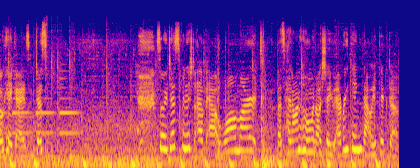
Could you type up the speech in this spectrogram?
Okay guys, just so we just finished up at Walmart. Let's head on home and I'll show you everything that we picked up.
